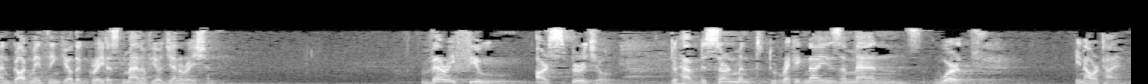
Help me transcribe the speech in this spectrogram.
and God may think you're the greatest man of your generation. Very few are spiritual to have discernment to recognize a man's worth in our time.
